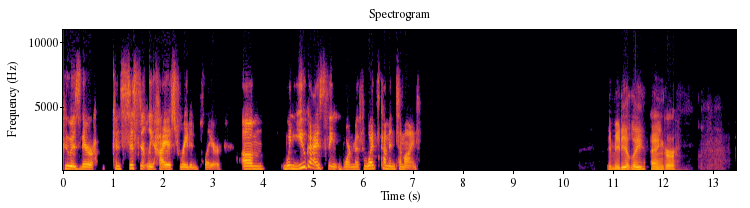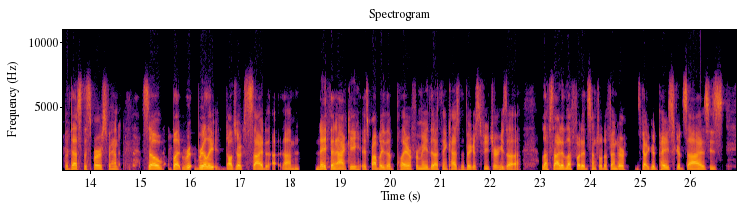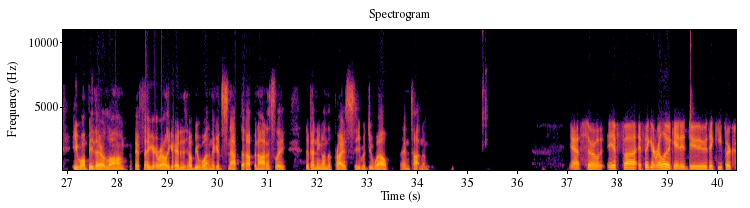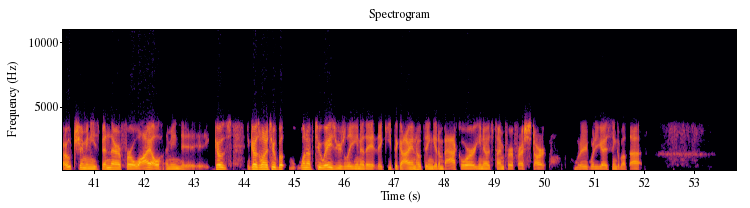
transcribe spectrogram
who is their consistently highest rated player. when you guys think Bournemouth, what's coming to mind? Immediately anger. But that's the spurs fan. So but really all jokes aside uh, um, nathan Ake is probably the player for me that i think has the biggest future. He's a left-sided left-footed central defender. He's got a good pace good size. He's he won't be there long. If they get relegated he'll be one that gets snapped up. And honestly depending on the price he would do well in tottenham yeah. So if uh, if they get relegated, do they keep their coach? I mean, he's been there for a while. I mean, it goes it goes one of two one of two ways usually. You know, they they keep the guy and hope they can get him back, or you know, it's time for a fresh start. What do what do you guys think about that?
